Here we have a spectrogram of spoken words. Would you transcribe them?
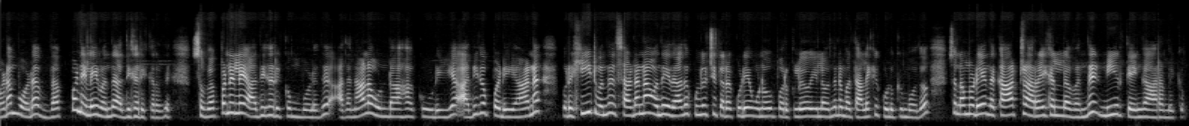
உடம்போட வெப்பநிலை வந்து அதிகரிக்கிறது. ஸோ வெப்பநிலை அதிகரிக்கும் பொழுது அதனால் உண்டாகக்கூடிய அதிகப்படியான ஒரு ஹீட் வந்து சடனாக வந்து ஏதாவது குளிர்ச்சி தரக்கூடிய உணவுப் பொருட்களையோ இல்லை வந்து நம்ம தலைக்கு கொடுக்கும்போதோ ஸோ நம்மளுடைய இந்த காற்று அறைகளில் வந்து நீர் தேங்க ஆரம்பிக்கும்.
